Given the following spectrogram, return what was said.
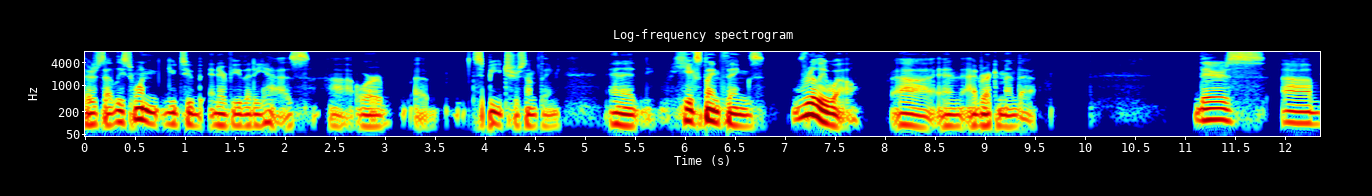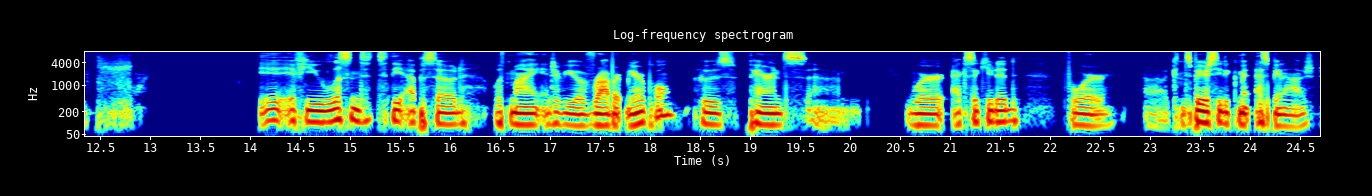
there's at least one YouTube interview that he has, uh, or speech or something, and it he explained things really well, uh, and I'd recommend that. There's um, if you listened to the episode with my interview of Robert Meeropol, whose parents um, were executed for uh, conspiracy to commit espionage.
